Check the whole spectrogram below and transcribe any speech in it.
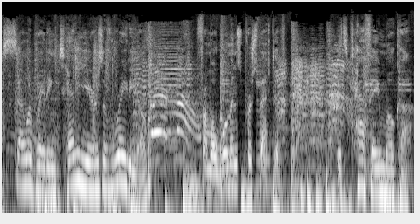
Celebrating 10 years of radio from a woman's perspective. It's Cafe Mocha.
